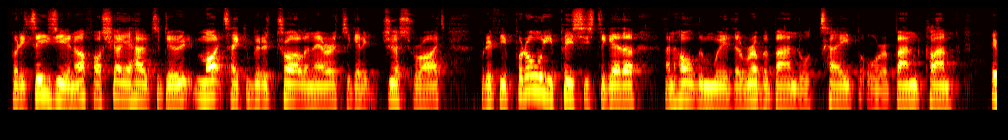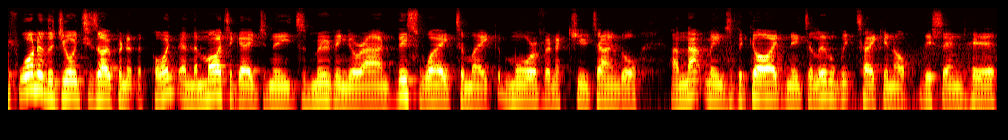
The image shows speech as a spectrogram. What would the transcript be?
but it's easy enough. I'll show you how to do it. It might take a bit of trial and error to get it just right, but if you put all your pieces together and hold them with a rubber band or tape or a band clamp, if one of the joints is open at the point, then the mitre gauge needs moving around this way to make more of an acute angle. And that means the guide needs a little bit taken off this end here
